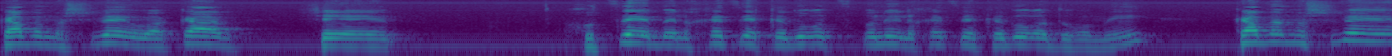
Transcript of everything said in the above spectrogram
קו המשווה הוא הקו שחוצה בין חצי הכדור הצפוני לחצי הכדור הדרומי. קו המשווה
